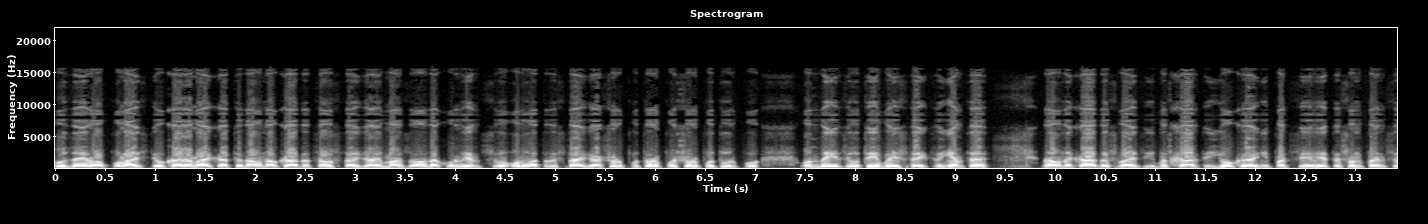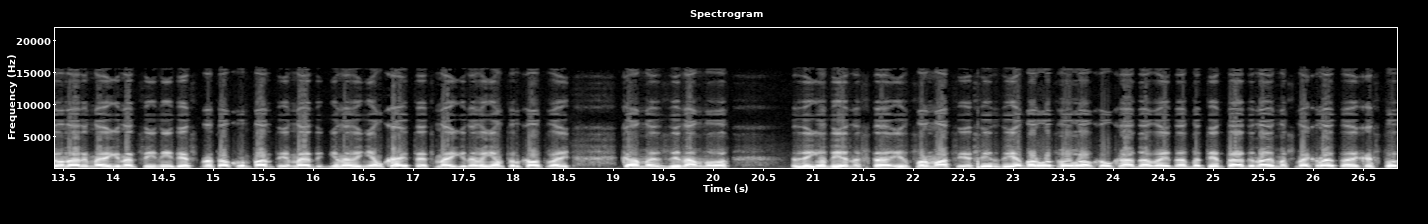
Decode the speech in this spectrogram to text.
uz Eiropu laist. Jo kara laikā tur nav, nav kāda caurstaigājumā zona, kur viens un otrs staigā šurpu turpu, šurpu turpu. Un līdzjūtību izteikt viņam te nav nekādas vajadzības. Kārtīgi Ukraiņi, pat sievietes un pensionāri mēģina cīnīties pret okupantiem, mēģina viņiem kaitēt, mēģina viņam tur kaut vai, kā mēs zinām no ziņu dienesta informācijas indi iebarot vai vēl kaut kādā veidā. Bet ir tādi laimas meklētāji, kas to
